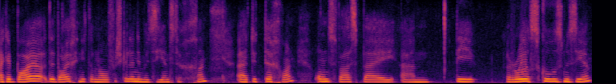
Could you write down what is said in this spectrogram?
Ek het baie dit baie geniet om na verskillende museums toe gegaan, uh toe te gaan. Ons was by ehm um, die Royal Schools Museum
